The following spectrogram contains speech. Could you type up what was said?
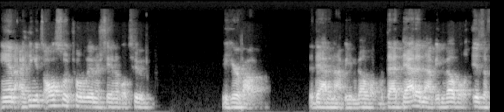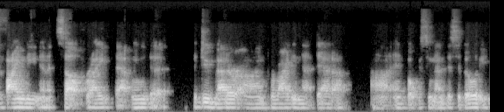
And I think it's also totally understandable too to hear about the data not being available. But that data not being available is a finding in itself, right? That we need to, to do better on providing that data uh, and focusing on disability.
